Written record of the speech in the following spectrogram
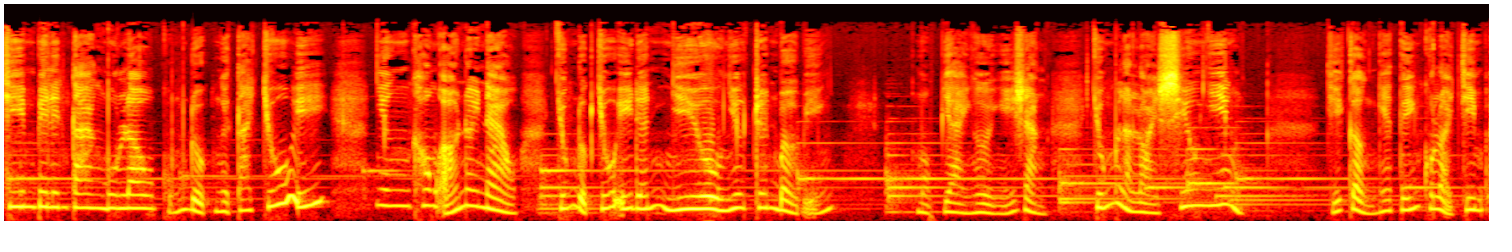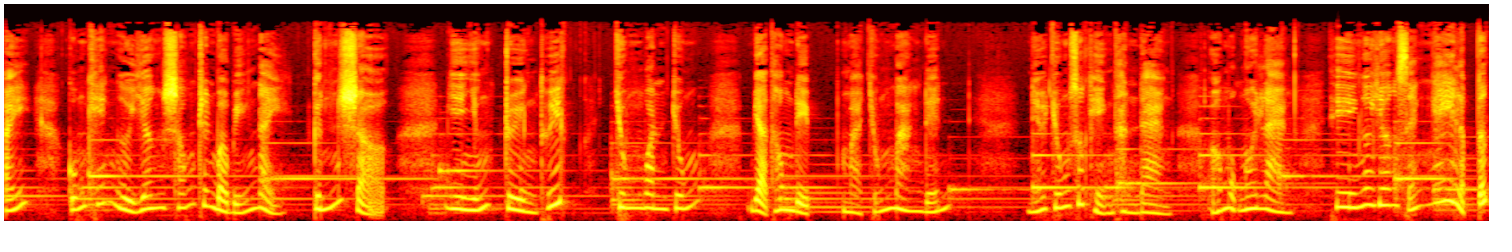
chim Bellingtan Bulau cũng được người ta chú ý, nhưng không ở nơi nào chúng được chú ý đến nhiều như trên bờ biển. Một vài người nghĩ rằng chúng là loài siêu nhiên chỉ cần nghe tiếng của loài chim ấy cũng khiến người dân sống trên bờ biển này kính sợ vì những truyền thuyết chung quanh chúng và thông điệp mà chúng mang đến nếu chúng xuất hiện thành đàn ở một ngôi làng thì ngư dân sẽ ngay lập tức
